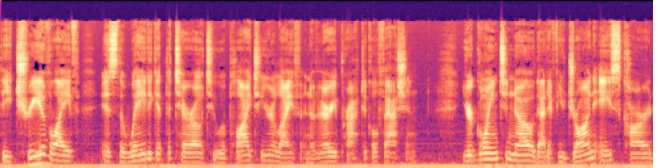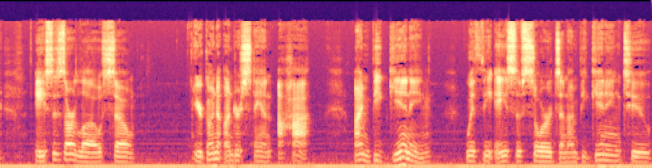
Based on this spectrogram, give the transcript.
The tree of life is the way to get the tarot to apply to your life in a very practical fashion. You're going to know that if you draw an ace card, aces are low, so you're going to understand aha, I'm beginning with the Ace of Swords and I'm beginning to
